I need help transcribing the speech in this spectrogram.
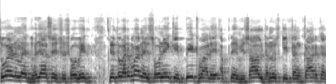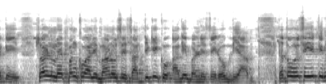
सुवर्ण में ध्वजा से सुशोभित कृतवर्मा ने सोने की पीठ वाले अपने विशाल धनुष की टंकार करके स्वर्ण में पंख वाले बाणों से सात्विकी को आगे बढ़ने से रोक दिया। तथोसी तिम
